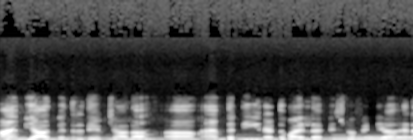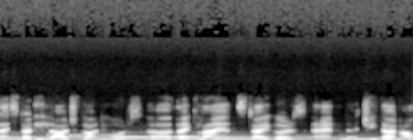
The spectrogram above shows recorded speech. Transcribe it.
I am Yadvindra Dev Jhala. Um, I am the Dean at the Wildlife Institute of India and I study large carnivores uh, like lions, tigers, and uh, cheetah now.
